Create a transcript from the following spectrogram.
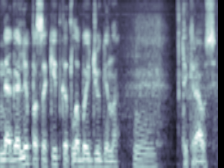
negali pasakyti, kad labai džiugina. Mm. Tikriausiai.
